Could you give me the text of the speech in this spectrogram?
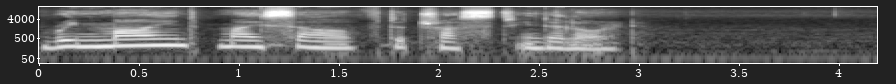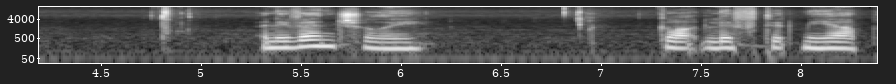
remind myself to trust in the Lord. And eventually, God lifted me up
